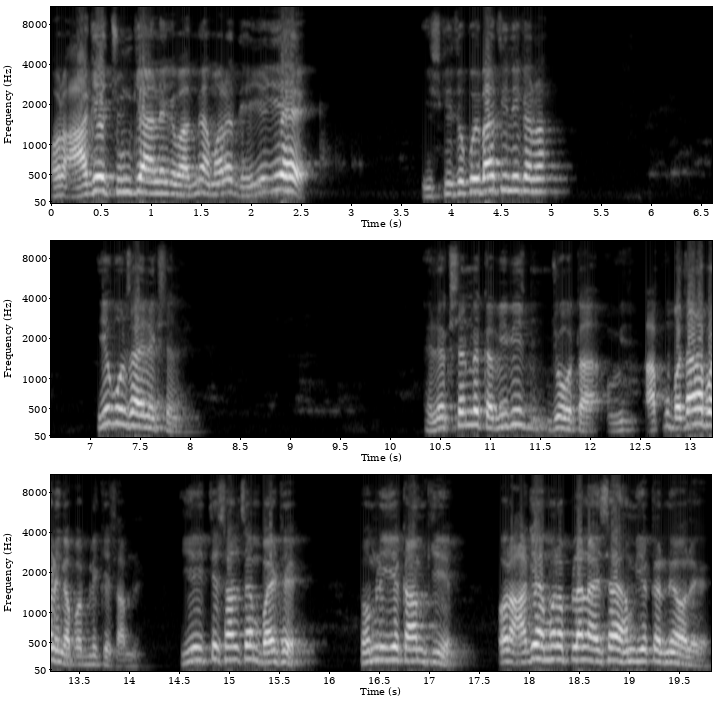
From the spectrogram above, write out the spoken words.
और आगे चुन के आने के बाद में हमारा ध्येय ये है इसकी तो कोई बात ही नहीं कर रहा। ये कौन सा इलेक्शन है? इलेक्शन में कभी भी जो होता, आपको बताना पड़ेगा पब्लिक के सामने। ये इतने साल से हम बैठे तो हमने ये काम किए। और आगे हमारा प्लान ऐसा है, हम ये करने वाले हैं।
